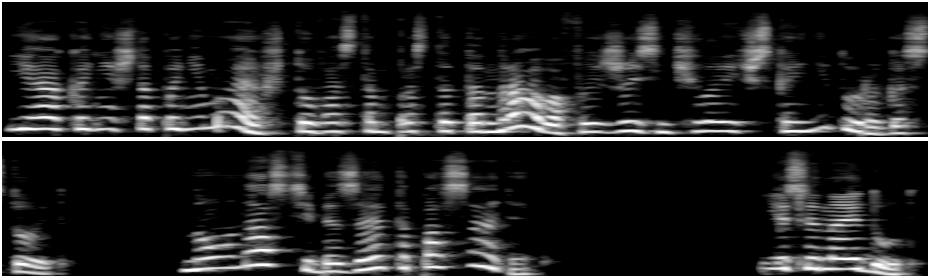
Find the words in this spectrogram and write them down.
Я, конечно, понимаю, что у вас там простота нравов и жизнь человеческая недорого стоит, но у нас тебя за это посадят. Если найдут,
